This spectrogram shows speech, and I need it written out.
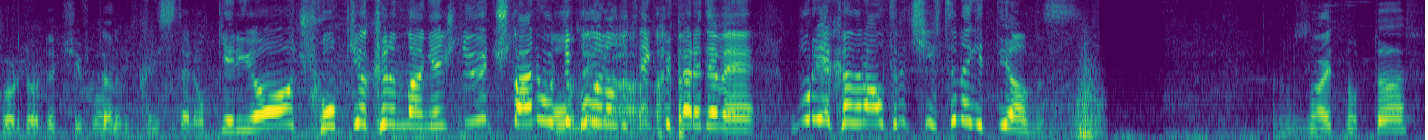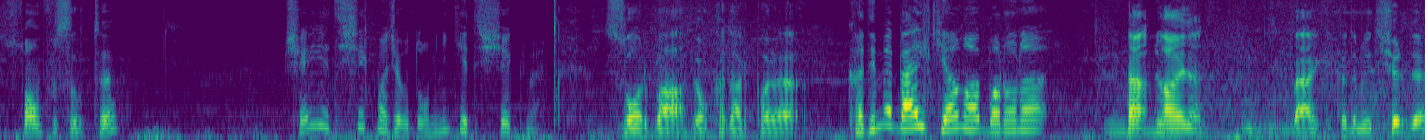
koridorda çiftten. bir kristal ok geliyor. Çok yakınından geçti. 3 tane ulti O kullanıldı ya? tek bir karede ve buraya kadar altını çiftine gitti yalnız. Zayt Not'ta son fısıltı. Şey yetişecek mi acaba? Dominik yetişecek mi? Zor be abi o kadar para. Kadime belki ama Baron'a mümkün Ha aynen. Belki kadın yetişir de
